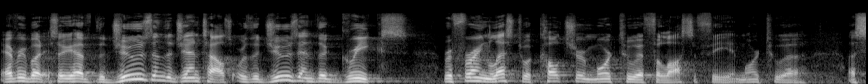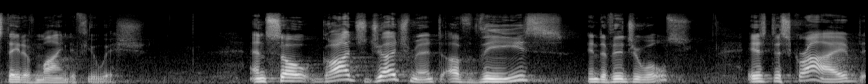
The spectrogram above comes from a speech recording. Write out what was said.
Everybody, so you have the Jews and the Gentiles, or the Jews and the Greeks, referring less to a culture, more to a philosophy, and more to a, a state of mind, if you wish. And so God's judgment of these individuals is described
